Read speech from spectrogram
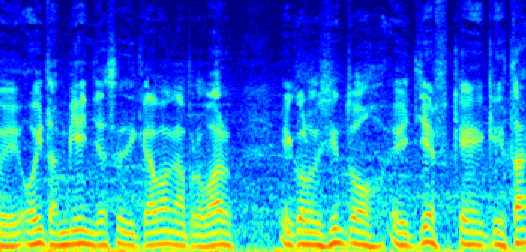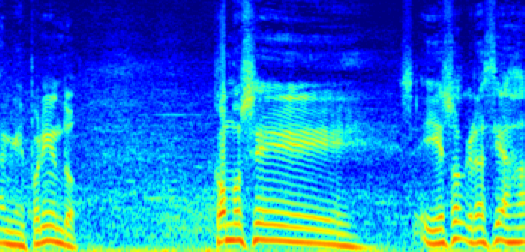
eh, hoy también ya se dedicaban a probar eh, con los distintos eh, chefs que, que están exponiendo. ¿Cómo se y eso gracias a,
